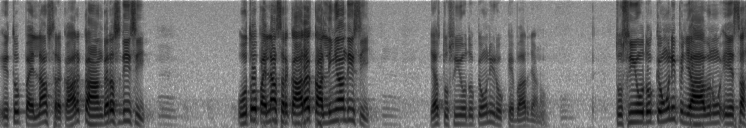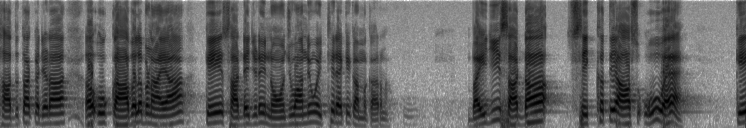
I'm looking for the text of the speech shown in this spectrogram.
ਇਹ ਤੋਂ ਪਹਿਲਾਂ ਸਰਕਾਰ ਕਾਂਗਰਸ ਦੀ ਸੀ। ਉਹ ਤੋਂ ਪਹਿਲਾਂ ਸਰਕਾਰ ਅਕਾਲੀਆਂ ਦੀ ਸੀ। ਯਾਰ ਤੁਸੀਂ ਉਦੋਂ ਕਿਉਂ ਨਹੀਂ ਰੋਕੇ ਬਾਹਰ ਜਾਣੋ? ਤੁਸੀਂ ਉਦੋਂ ਕਿਉਂ ਨਹੀਂ ਪੰਜਾਬ ਨੂੰ ਇਸ ਹੱਦ ਤੱਕ ਜਿਹੜਾ ਉਹ ਕਾਬਲ ਬਣਾਇਆ ਕਿ ਸਾਡੇ ਜਿਹੜੇ ਨੌਜਵਾਨ ਨੇ ਉਹ ਇੱਥੇ ਰਹਿ ਕੇ ਕੰਮ ਕਰਨ? ਬਾਈ ਜੀ, ਸਾਡਾ ਸਿੱਖ ਇਤਿਹਾਸ ਉਹ ਹੈ ਕਿ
